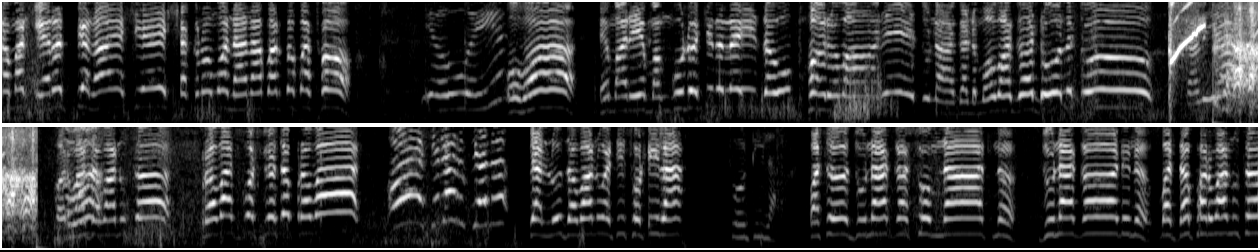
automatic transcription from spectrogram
તમારે ઘેર જ પેલા છે શકનોમાં નાના પાડતો પાછો. ઓવા એ મારે મંગુડો છે ને લઈ જવું ફરવા રે જુનાગઢમાં વાગા ઢોલ જો. ફરવા જવાનું છે. પ્રવાસ ગોઠવ્યો છે? પ્રવાસ. પેલું જવાનું હતી ચોટીલા પછી જુનાગઢ સોમનાથ ને જુનાગઢ ને બધા ફરવાનું છે.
